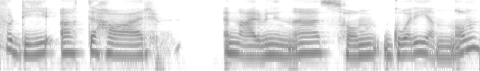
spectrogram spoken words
fordi at jeg har en nær venninne som går igjennom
